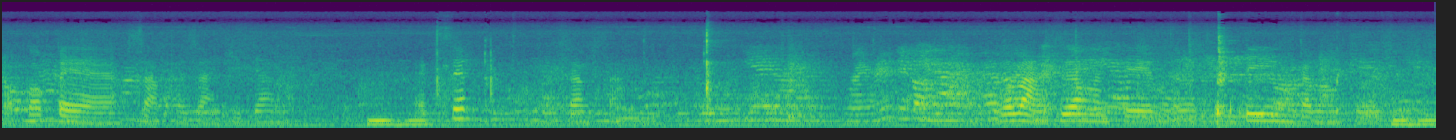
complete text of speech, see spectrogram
แล้วก็แปลศัพท์ภาษาอังกฤษได้อืม accept ตามสั่งระหว่างเครื่องมันเทสเทสติ้งกำลังเทสอืม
